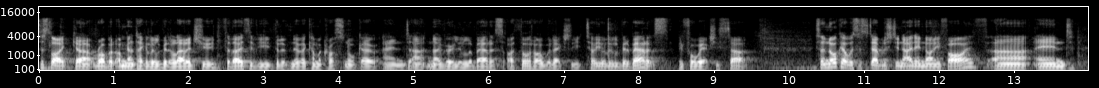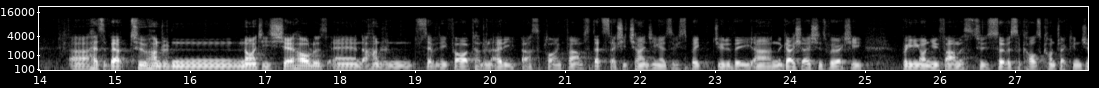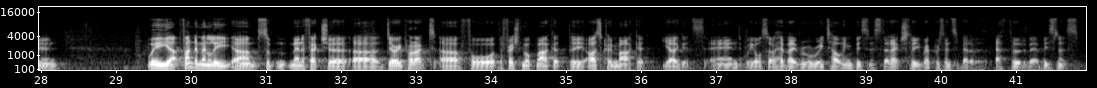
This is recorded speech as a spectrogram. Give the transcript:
Just like uh, Robert, I'm going to take a little bit of latitude. For those of you that have never come across Norco and uh, know very little about us, I thought I would actually tell you a little bit about us before we actually start. So Norco was established in 1895 uh, and uh, has about 290 shareholders and 175 to 180 uh, supplying farms. So that's actually changing as we speak due to the uh, negotiations. We're actually bringing on new farmers to service the Coles contract in June. We uh, fundamentally um, manufacture uh, dairy product uh, for the fresh milk market, the ice cream market, yogurts, and we also have a rural retailing business that actually represents about a, a third of our business.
